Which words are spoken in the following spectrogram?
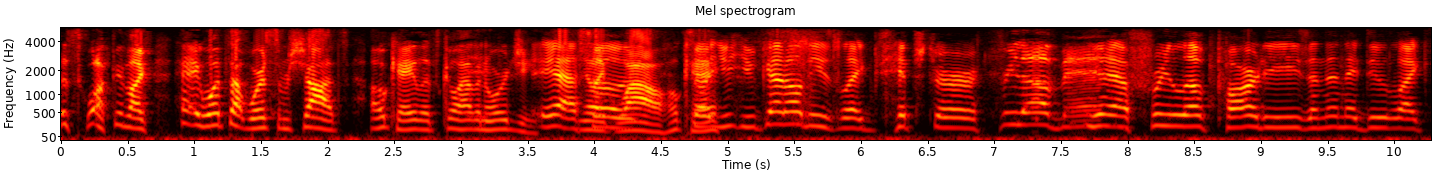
just walked in like, hey, what's up? Where's some shots? Okay, let's go have an orgy. Yeah, And you're so like, wow, okay. So you you got all these like hipster free love, man. yeah free love parties, and then they do like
